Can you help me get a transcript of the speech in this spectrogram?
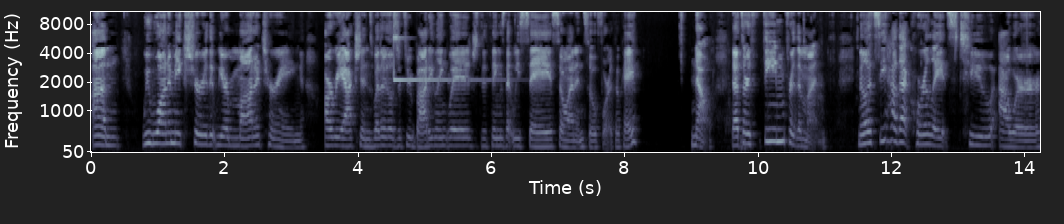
Um, we want to make sure that we are monitoring our reactions, whether those are through body language, the things that we say, so on and so forth, okay? Now, that's our theme for the month. Now, let's see how that correlates to our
